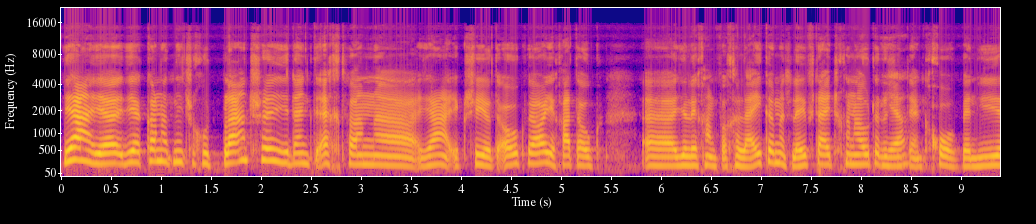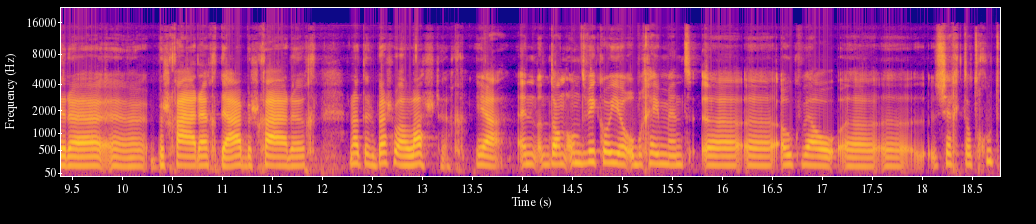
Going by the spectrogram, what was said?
Ja, je, je kan het niet zo goed plaatsen. Je denkt echt van, uh, ja, ik zie het ook wel. Je gaat ook je lichaam vergelijken met leeftijdsgenoten. Dus ja. je denkt, goh, ik ben hier uh, beschadigd, daar beschadigd. En dat is best wel lastig. Ja, en dan ontwikkel je op een gegeven moment ook wel, zeg ik dat goed,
